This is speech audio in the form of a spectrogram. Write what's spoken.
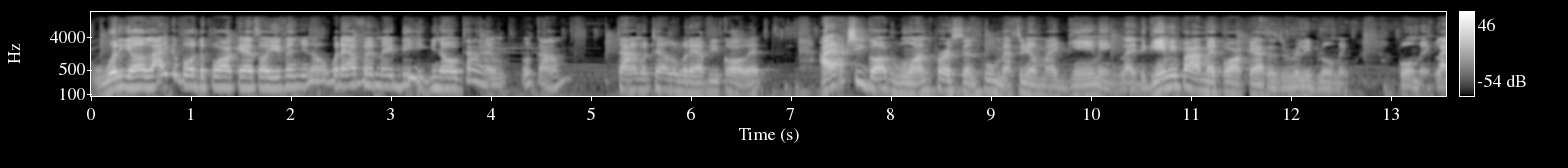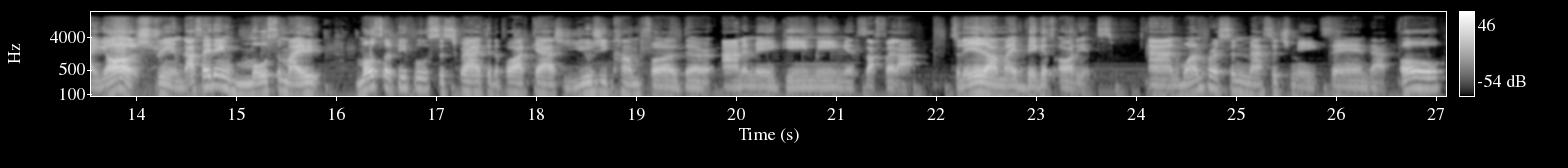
what do y'all like about the podcast or even, you know, whatever it may be. You know, time will come. Time will tell or whatever you call it. I actually got one person who messaged me on my gaming. Like the gaming part of my podcast is really blooming. Booming. Like y'all stream. That's I think most of my most of the people who subscribe to the podcast usually come for their anime, gaming, and stuff like that. So they are my biggest audience. And one person messaged me saying that, oh,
